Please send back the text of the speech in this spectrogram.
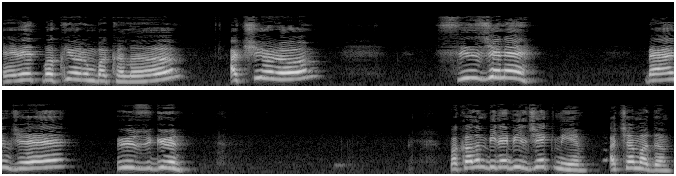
Evet bakıyorum bakalım. Açıyorum. Sizce ne? Bence üzgün. Bakalım bilebilecek miyim? Açamadım.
